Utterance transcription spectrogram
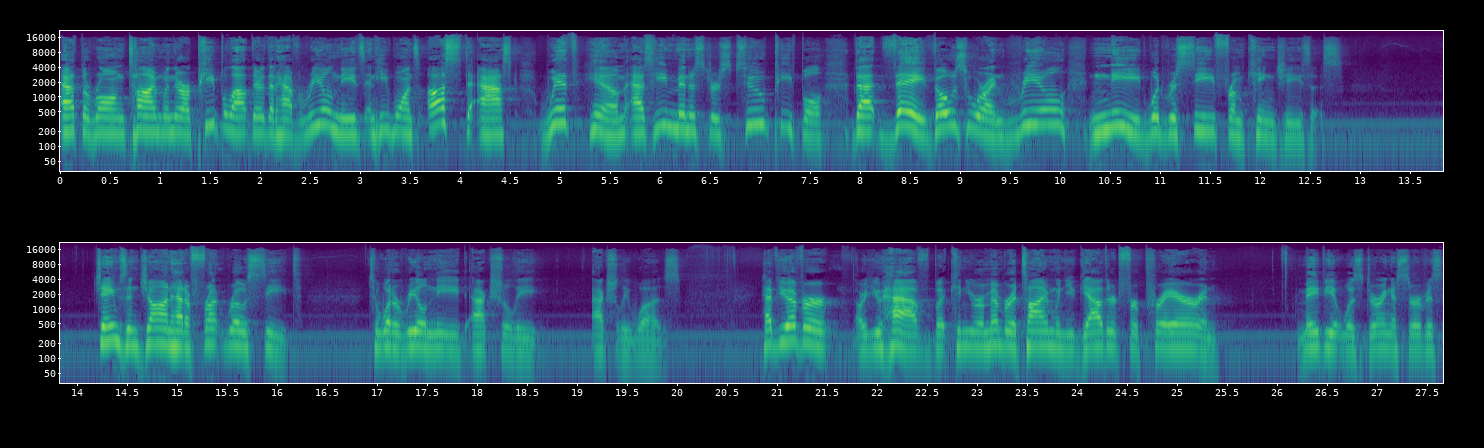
at the wrong time when there are people out there that have real needs and he wants wants us to ask with him as he ministers to people that they, those who are in real need, would receive from King Jesus. James and John had a front row seat to what a real need actually, actually was. Have you ever, or you have, but can you remember a time when you gathered for prayer and maybe it was during a service,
